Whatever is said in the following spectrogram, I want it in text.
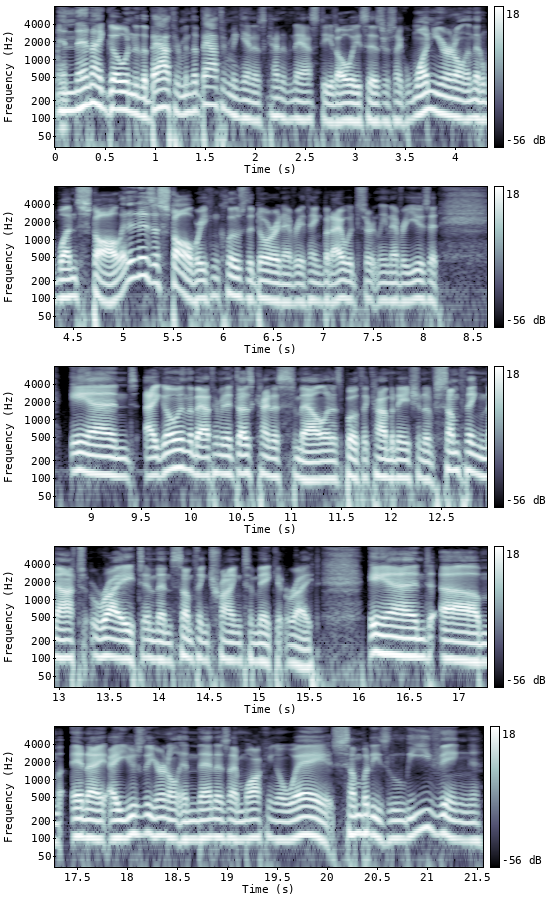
And then I go into the bathroom, and the bathroom again is kind of nasty. It always is. There's like one urinal and then one stall, and it is a stall where you can close the door and everything. But I would certainly never use it. And I go in the bathroom, and it does kind of smell, and it's both a combination of something not right and then something trying to make it right. And um, and I, I use the urinal, and then as I'm walking away, somebody's leaving.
